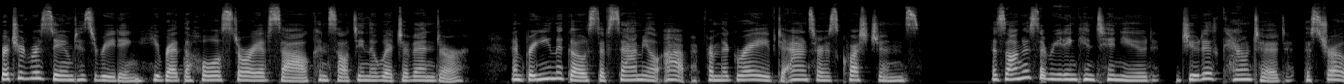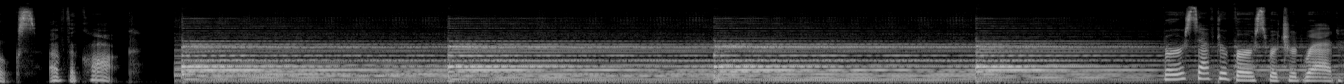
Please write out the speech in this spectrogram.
Richard resumed his reading. He read the whole story of Saul consulting the witch of Endor and bringing the ghost of Samuel up from the grave to answer his questions. As long as the reading continued, Judith counted the strokes of the clock. Verse after verse, Richard read.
